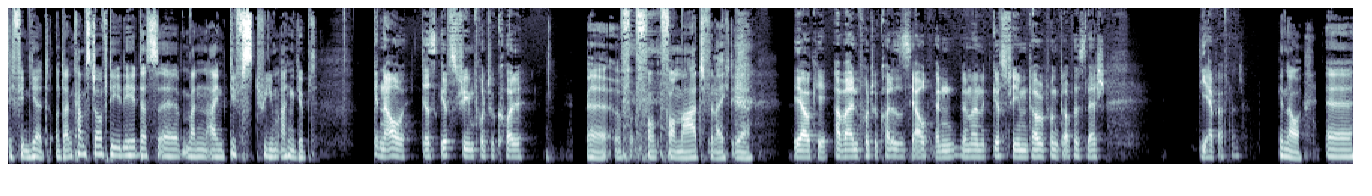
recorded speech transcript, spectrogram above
definiert. Und dann kamst du auf die Idee, dass äh, man einen GIF-Stream angibt. Genau, das GIF-Stream-Protokoll. Äh, Format vielleicht eher. Ja, okay. Aber ein Protokoll ist es ja auch, wenn, wenn man mit GIF-Stream Doppelpunkt Doppelslash die App öffnet. Genau. Äh,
